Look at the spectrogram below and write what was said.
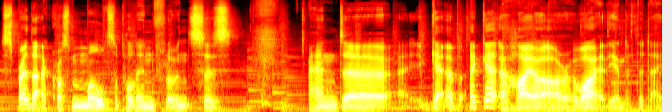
spread that across multiple influencers and uh, get a, get a higher ROI at the end of the day.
